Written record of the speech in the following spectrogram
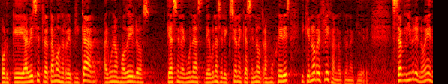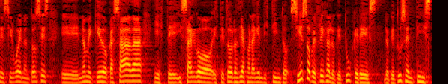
Porque a veces tratamos de replicar algunos modelos que hacen algunas de algunas elecciones que hacen otras mujeres y que no reflejan lo que una quiere. Ser libre no es decir, bueno, entonces eh, no me quedo casada y, este, y salgo este, todos los días con alguien distinto. Si eso refleja lo que tú querés, lo que tú sentís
